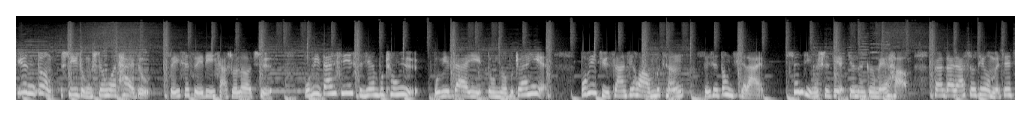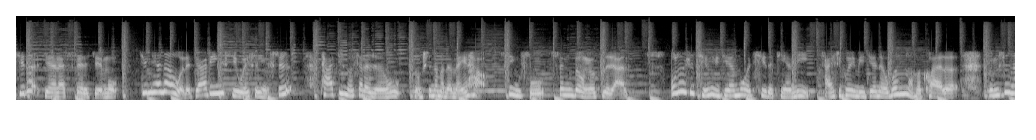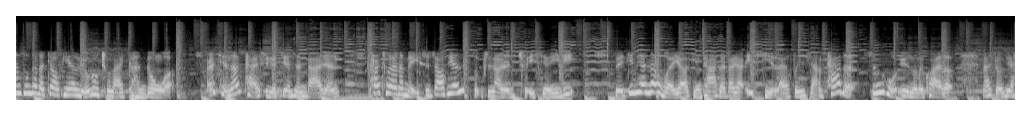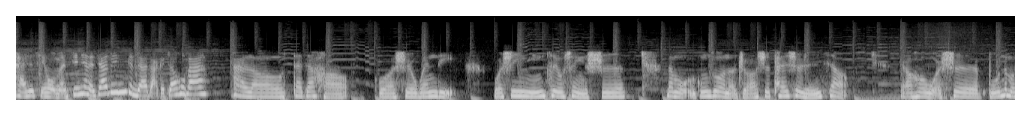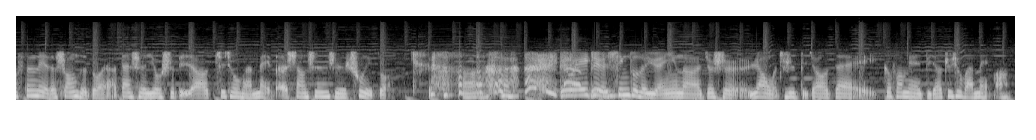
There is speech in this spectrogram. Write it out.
运动是一种生活态度，随时随地享受乐趣，不必担心时间不充裕，不必在意动作不专业，不必沮丧计划完不成，随时动起来，身体和世界就能更美好。欢迎大家收听我们这期的《今天 Let's Fit》的节目。今天呢，我的嘉宾是一位摄影师，他镜头下的人物总是那么的美好、幸福、生动又自然。不论是情侣间默契的甜蜜，还是闺蜜间的温暖和快乐，总是能从他的照片流露出来，感动我。而且呢，他还是个健身达人，拍出来的美食照片总是让人垂涎欲滴。所以今天呢，我邀请他和大家一起来分享他的生活运动的快乐。那首先还是请我们今天的嘉宾跟大家打个招呼吧。Hello，大家好，我是 Wendy，我是一名自由摄影师。那么我的工作呢，主要是拍摄人像。然后我是不那么分裂的双子座呀，但是又是比较追求完美的，上升是处女座。啊，因为这个星座的原因呢，就是让我就是比较在各方面比较追求完美嘛。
